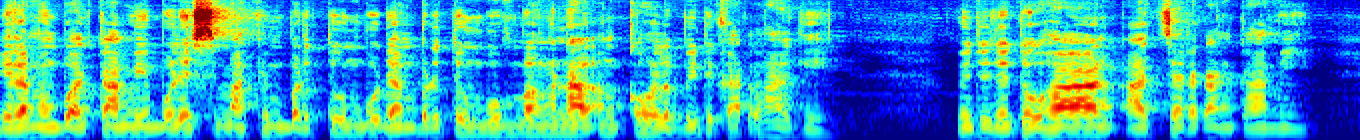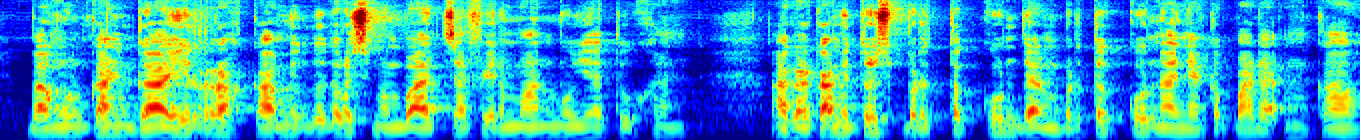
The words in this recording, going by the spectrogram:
Bila membuat kami boleh semakin bertumbuh dan bertumbuh mengenal engkau lebih dekat lagi. Untuk itu Tuhan, ajarkan kami. Bangunkan gairah kami untuk terus membaca firman-Mu ya Tuhan. Agar kami terus bertekun dan bertekun hanya kepada Engkau.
